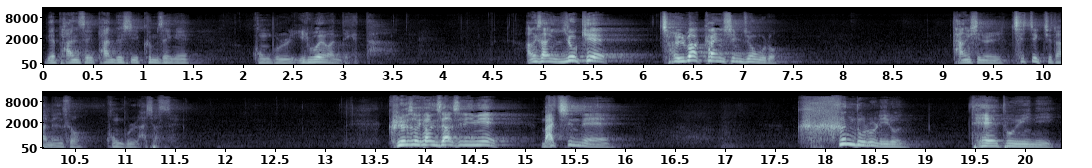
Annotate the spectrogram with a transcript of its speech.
내 반세, 반드시 금생에 공부를 이루어야만 되겠다. 항상 이렇게 절박한 심정으로 당신을 채찍질하면서 공부를 하셨어요. 그래서 현사 스님이 마침내 큰 도를 이룬 대도인이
